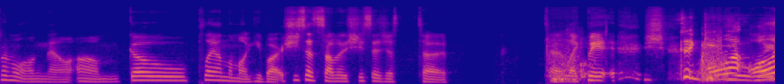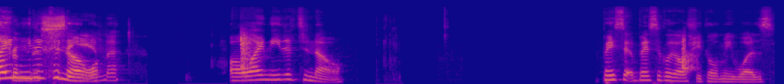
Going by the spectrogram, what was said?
run along now, um, go play on the monkey bar. She said something. She said just to, to like, ba- sh- To get all I- all I needed to know- all I needed to know. Basic, basically, all she told me was,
